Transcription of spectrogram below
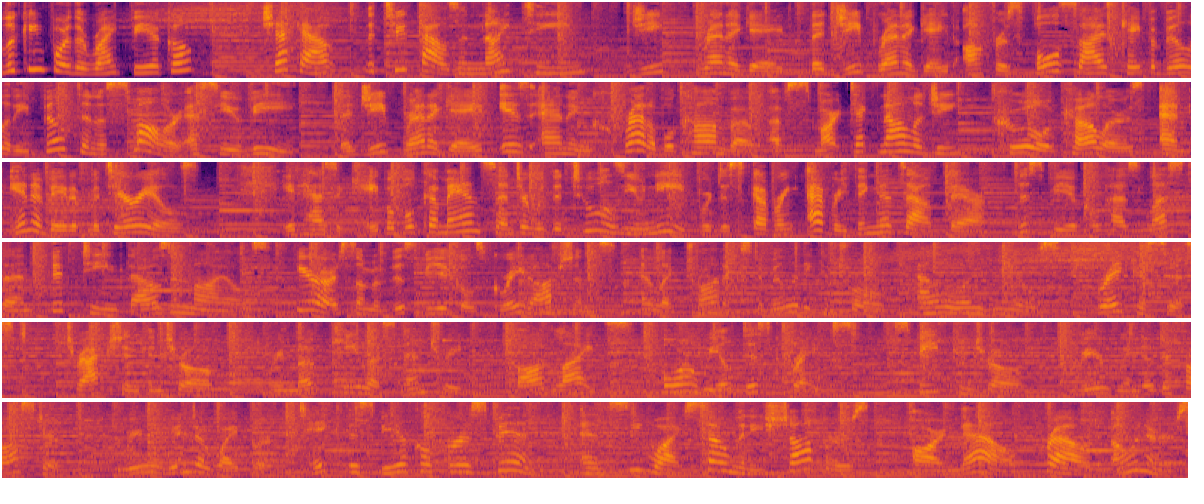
Looking for the right vehicle? Check out the 2019 Jeep Renegade. The Jeep Renegade offers full-size capability built in a smaller SUV. The Jeep Renegade is an incredible combo of smart technology, cool colors, and innovative materials. It has a capable command center with the tools you need for discovering everything that's out there. This vehicle has less than 15,000 miles. Here are some of this vehicle's great options. Electronic stability control, alloy wheels, brake assist, traction control, remote keyless entry, fog lights, four-wheel disc brakes, speed control, rear window defroster, rear window wiper. Take this vehicle for a spin and see why so many shoppers are now proud owners.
